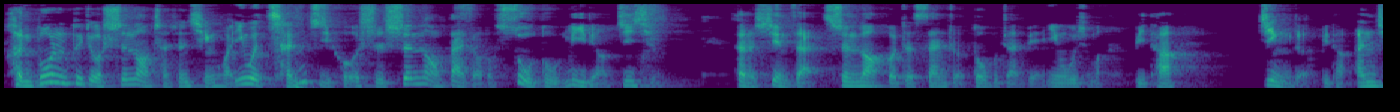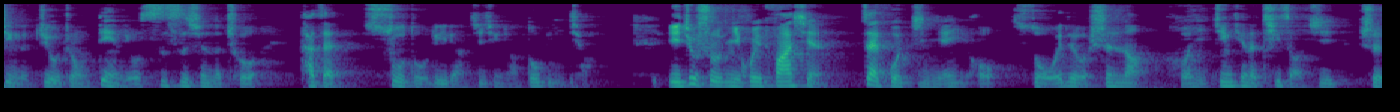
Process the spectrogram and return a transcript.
很多人对这个声浪产生情怀，因为曾几何时，声浪代表的速度、力量、激情，但是现在声浪和这三者都不沾边，因为为什么？比它静的、比它安静的，只有这种电流嘶嘶声的车，它在速度、力量、激情上都比你强。也就是你会发现，再过几年以后，所谓的这个声浪和你今天的剃草机是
